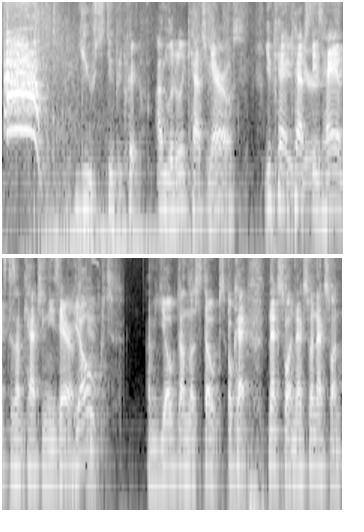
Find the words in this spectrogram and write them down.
ah! You stupid creep. I'm literally catching arrows. You can't Dude, catch you're- these hands because I'm catching these arrows. dude. Yoked. I'm yoked on those stokes. Okay, next one, next one, next one.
